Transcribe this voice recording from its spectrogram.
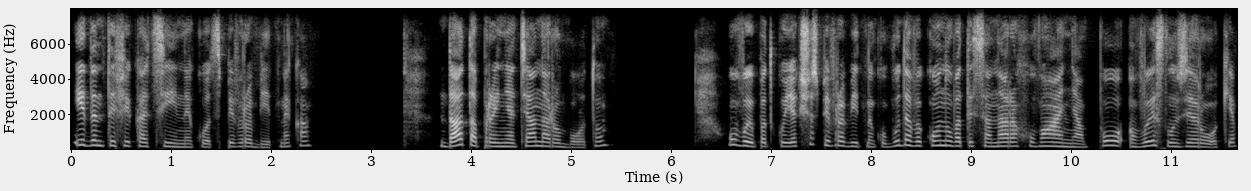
ідентифікаційний код співробітника, дата прийняття на роботу. У випадку, якщо співробітнику буде виконуватися нарахування по вислузі років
